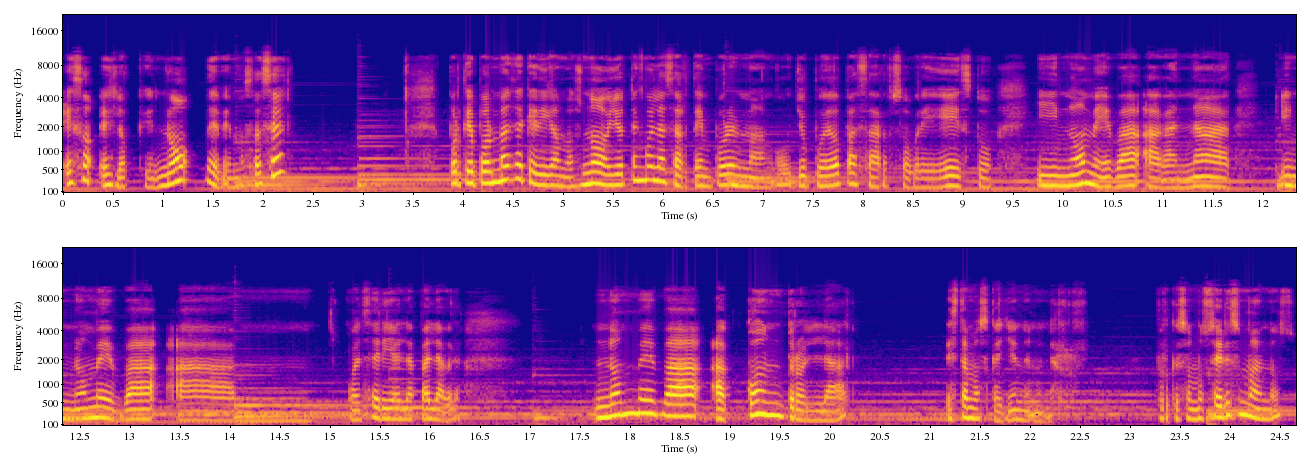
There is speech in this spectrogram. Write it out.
Eso es lo que no debemos hacer. Porque por más de que digamos, no, yo tengo la sartén por el mango, yo puedo pasar sobre esto y no me va a ganar y no me va a... Mm, ¿Cuál sería la palabra? No me va a controlar, estamos cayendo en un error porque somos seres humanos,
